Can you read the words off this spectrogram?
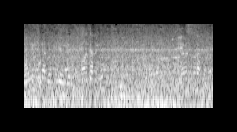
मोदी पूरा दुखी और क्या देखिए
